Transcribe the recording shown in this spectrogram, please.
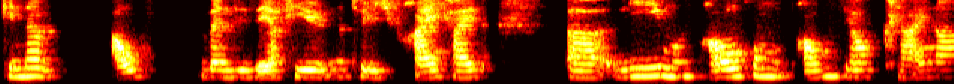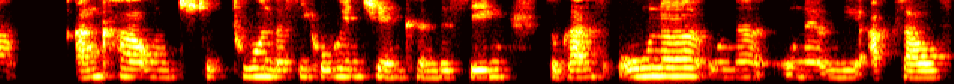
Kinder auch wenn sie sehr viel natürlich Freiheit äh, lieben und brauchen, brauchen sie auch kleine Anker und Strukturen, dass sie orientieren können. Deswegen so ganz ohne, ohne, ohne irgendwie Ablauf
